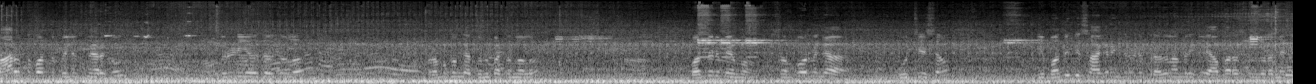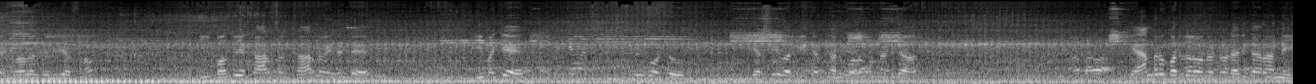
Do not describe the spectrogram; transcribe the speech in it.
భారత్ బంద్ పిలుపు మేరకు నియోజకవర్గంలో ప్రముఖంగా తుని పట్టణంలో బంద్ను మేము సంపూర్ణంగా పూర్తి చేశాం. ఈ బంద్కి సహకరించినటువంటి ప్రజలందరికీ వ్యాపారస్తులు కూడా మేము ధన్యవాదాలు తెలియజేస్తున్నాం. ఈ బంద్ యొక్క కారణం కారణం ఏంటంటే ఈ మధ్య సుప్రీంకోర్టు ఎస్సీ వర్గీకరణకు అనుకూలంగా ఉన్నట్టుగా కేంద్ర పరిధిలో ఉన్నటువంటి అధికారాన్ని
